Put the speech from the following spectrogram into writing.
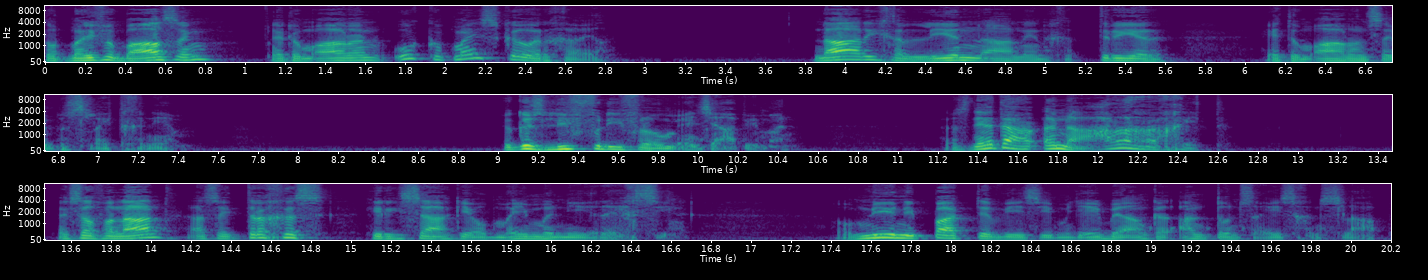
Tot my verbasing het hom Aaron ook op my skouer gehuil. Na die geleen aan en getreur het hom Aaron sy besluit geneem. Ek is lief vir die vrou mens, Jabie man. Dit is net haar inhalerigheid. Ek sal vanaand as hy terug is hierdie saakie op my manier reg sien. Om nie in die pad te wees nie, moet jy by Ankel Anton se huis gaan slaap.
